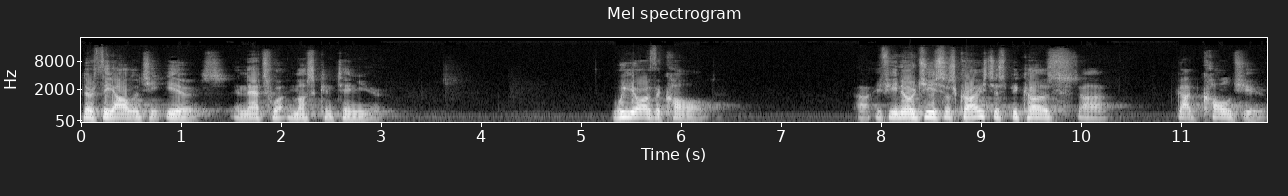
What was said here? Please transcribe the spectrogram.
Their theology is, and that's what must continue. We are the called. Uh, if you know Jesus Christ, it's because uh, God called you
